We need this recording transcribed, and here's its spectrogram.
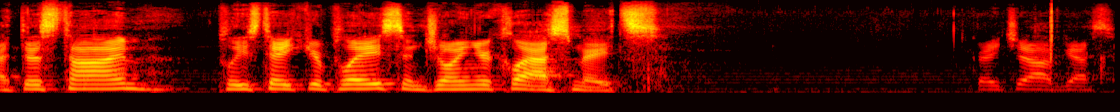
At this time, please take your place and join your classmates. Great job, guys.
